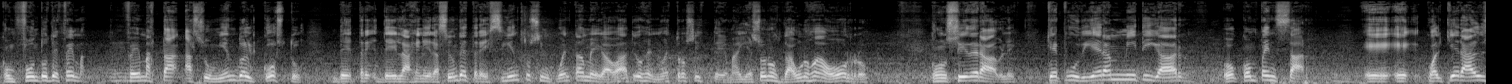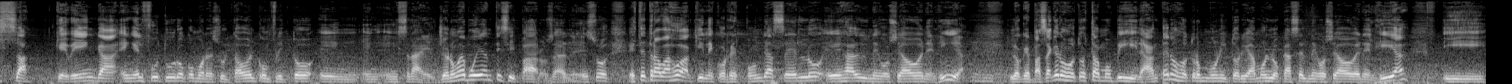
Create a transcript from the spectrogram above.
con, fondos de FEMA. FEMA está asumiendo el costo de, de, la generación de 350 megavatios en nuestro sistema y eso nos da unos ahorros considerables que pudieran mitigar o compensar eh, eh, cualquier alza que venga en el futuro como resultado del conflicto en, Israel. Yo no me voy a anticipar, o sea, eso, este trabajo a quien le corresponde hacerlo es al negociado de energía. Lo que pasa es que nosotros estamos vigilantes, nosotros monitoreamos lo que hace el negociado de energía, y,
